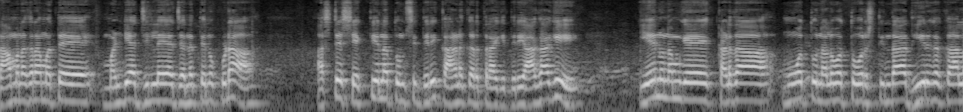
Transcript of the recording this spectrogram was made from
ರಾಮನಗರ ಮತ್ತು ಮಂಡ್ಯ ಜಿಲ್ಲೆಯ ಜನತೆನೂ ಕೂಡ ಅಷ್ಟೇ ಶಕ್ತಿಯನ್ನು ತುಂಬಿಸಿದ್ದೀರಿ, ಕಾರಣಕರ್ತರಾಗಿದ್ದೀರಿ. ಹಾಗಾಗಿ ಏನು ನಮಗೆ ಕಳೆದ ಮೂವತ್ತು, ನಲವತ್ತು ವರ್ಷದಿಂದ ದೀರ್ಘಕಾಲ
